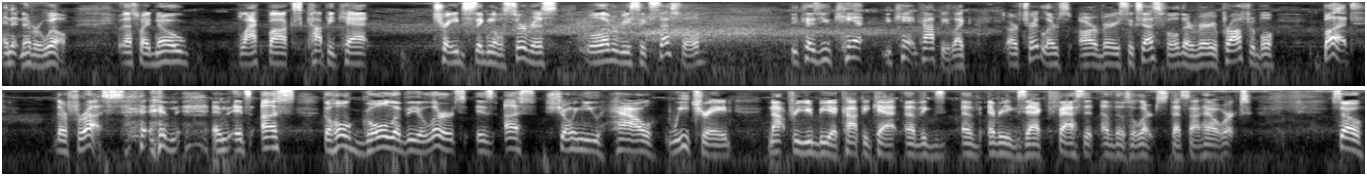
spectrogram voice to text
and it never will. That's why no black box copycat trade signal service will ever be successful because you can't, you can't copy. Like our trade alerts are very successful. They're very profitable, but they're for us. and, and it's us. The whole goal of the alerts is us showing you how we trade not for you to be a copycat of, of every exact facet of those alerts. That's not how it works. So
